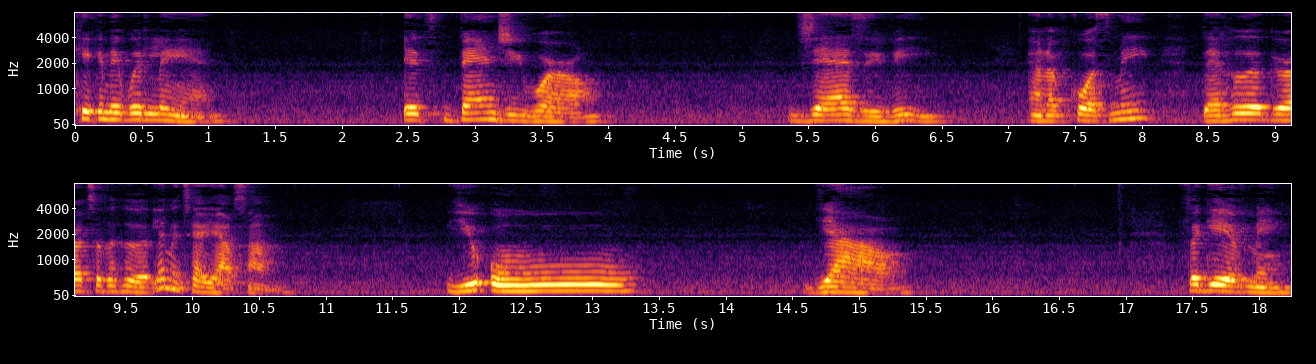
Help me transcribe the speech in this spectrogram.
Kicking it with Lynn. It's Vangie World. Jazzy V. And of course me, that hood girl to the hood. Let me tell y'all something. You, ooh, y'all. Forgive me.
